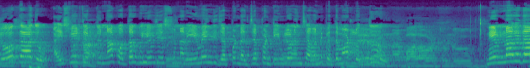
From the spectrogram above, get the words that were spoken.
జోక్ కాదు. ఐశ్వర్య చెప్తున్నా కొత్తగా బిహేవ్ చేస్తున్నారు. ఏమైంది చెప్పండి అది చెప్పండి. టీమ్లో నుంచి అవన్నీ పెద్ద మాటలు వద్దు. నేనున్నా కదా.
